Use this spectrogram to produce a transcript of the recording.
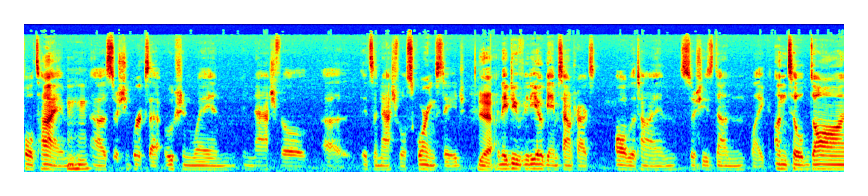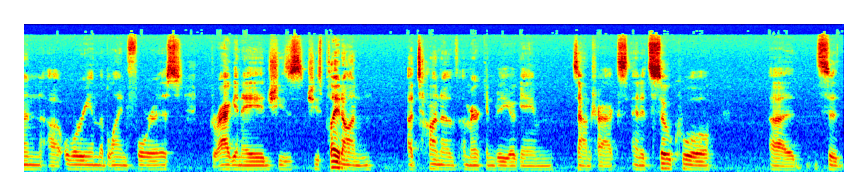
full time, Mhm. uh, so she works at Ocean Way in, in Nashville. Uh, it's a Nashville scoring stage, yeah. and they do video game soundtracks all the time. So she's done like Until Dawn, uh, Ori and the Blind Forest, Dragon Age. She's she's played on a ton of American video game soundtracks, and it's so cool uh, to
